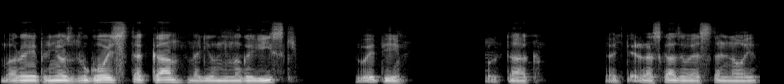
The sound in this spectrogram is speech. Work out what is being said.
Морей принес другой стакан, налил немного виски. Выпей. Вот так. А теперь рассказывай остальное.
